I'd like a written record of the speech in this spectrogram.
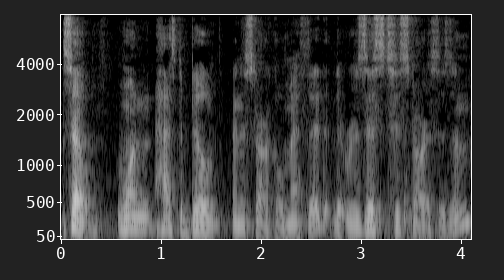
So, one has to build an historical method that resists historicism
